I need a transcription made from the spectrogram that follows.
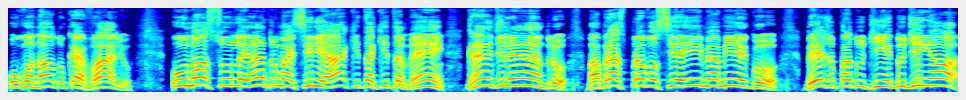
O Ronaldo Carvalho. O nosso Leandro Marciniak tá aqui também. Grande Leandro. Um abraço para você aí, meu amigo. Beijo pra Dudinha. Dudinha, ó,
